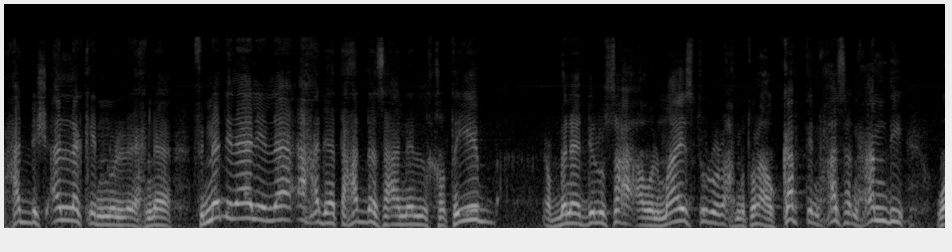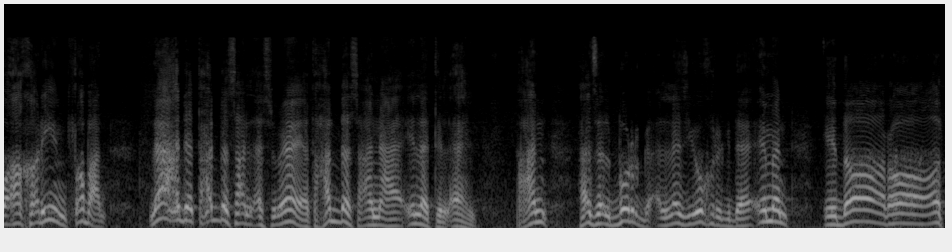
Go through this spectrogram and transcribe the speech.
محدش قال لك انه إحنا في النادي الأهلي لا أحد يتحدث عن الخطيب ربنا يديله الصحه أو المايسترو رحمة الله أو كابتن حسن حمدي وآخرين طبعا. لا أحد يتحدث عن الأسماء يتحدث عن عائلة الأهلي عن هذا البرج الذي يخرج دائما إدارات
